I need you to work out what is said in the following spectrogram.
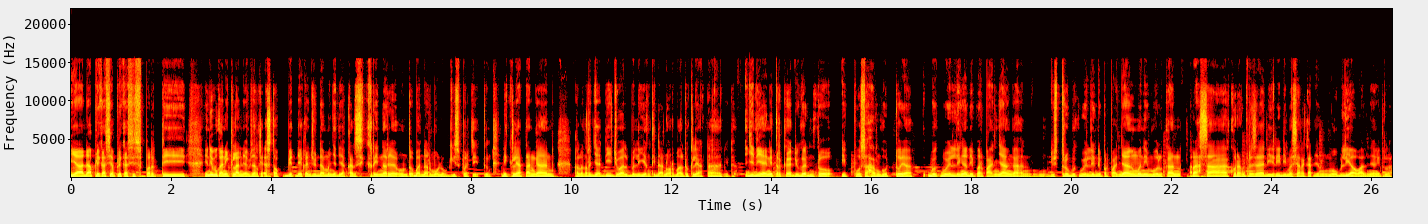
Ya ada aplikasi-aplikasi seperti ini bukan iklan ya misal kayak Stockbit dia kan sudah menyediakan screener ya untuk bandarmologi seperti itu. Ini kelihatan kan kalau terjadi jual beli yang tidak normal tuh kelihatan gitu jadi ya ini terkait juga untuk IPO saham Goto ya. Book buildingnya diperpanjang kan. Justru book building diperpanjang menimbulkan rasa kurang percaya diri di masyarakat yang mau beli awalnya gitu loh.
